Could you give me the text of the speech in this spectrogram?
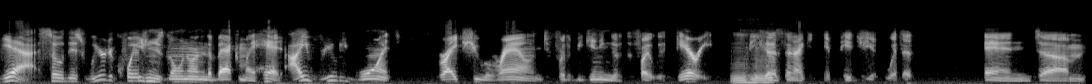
Yeah, so this weird equation is going on in the back of my head. I really want Raichu around for the beginning of the fight with Gary, Mhm. because then I can get Pidgeot with it. And um,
